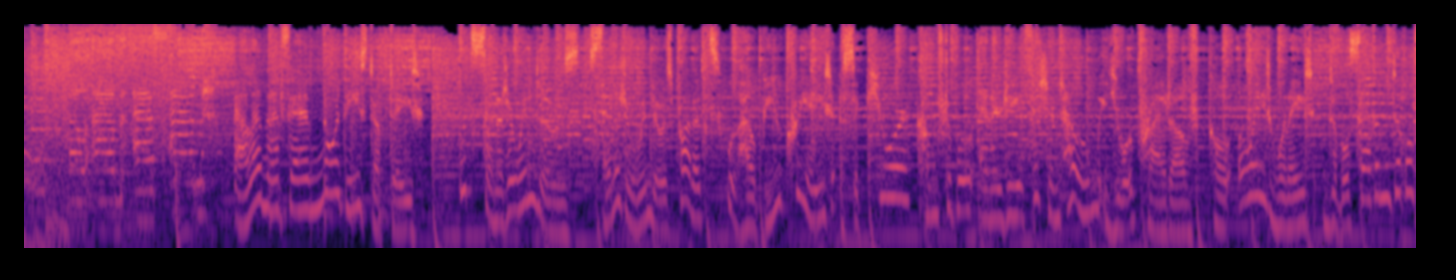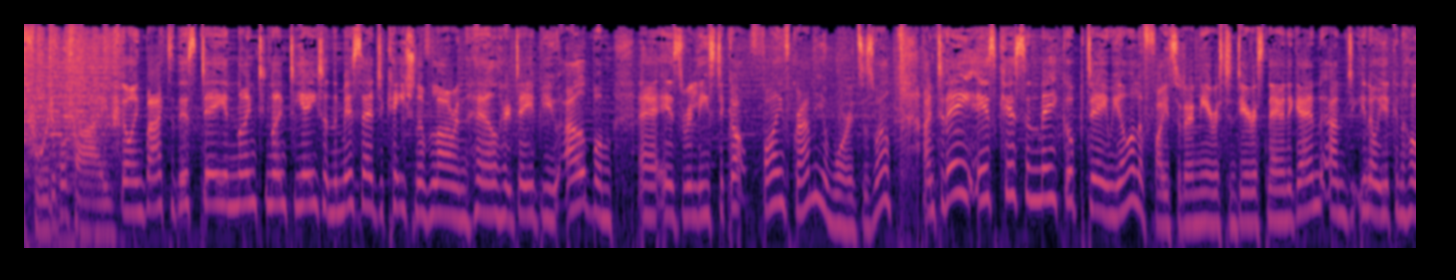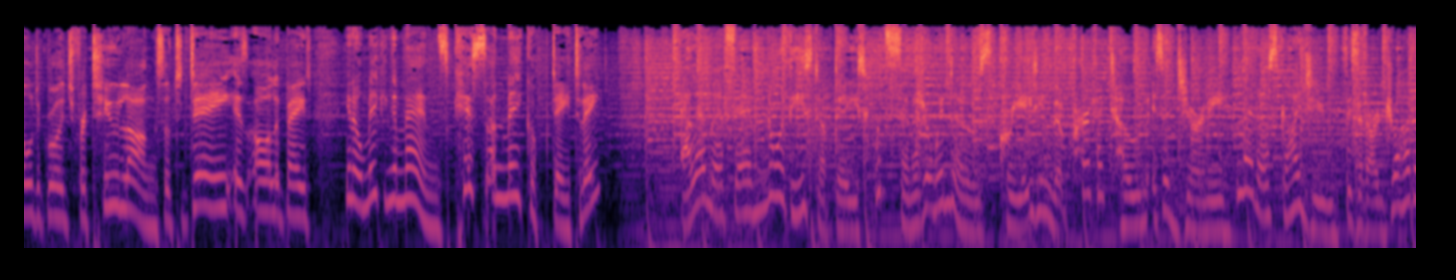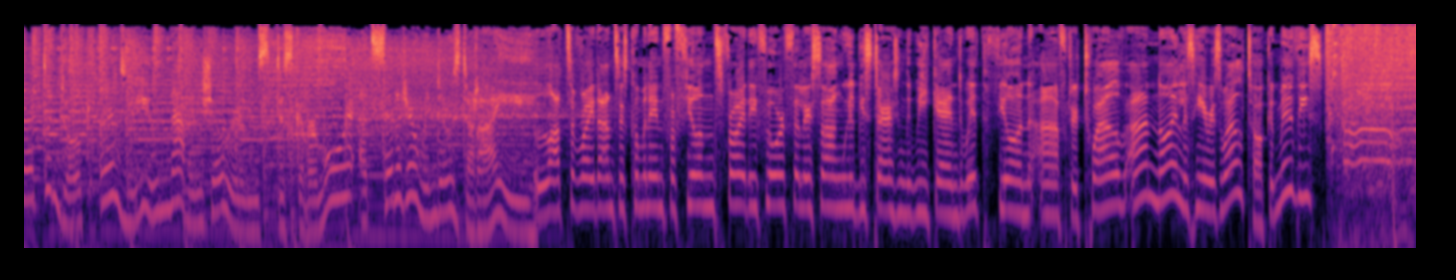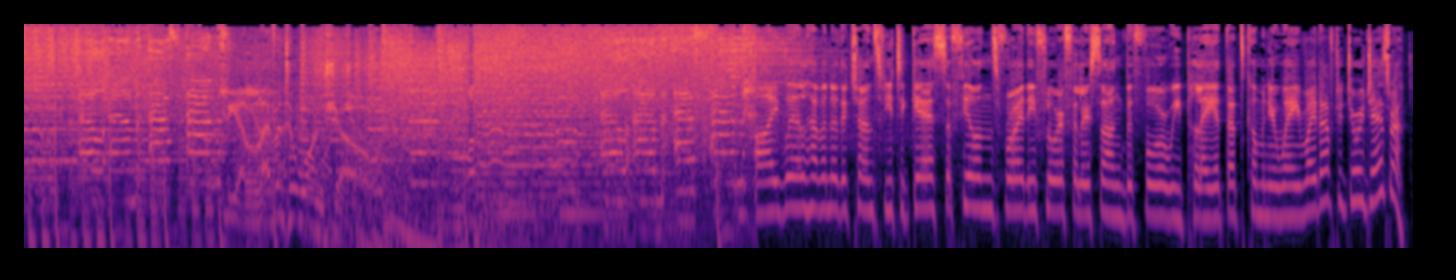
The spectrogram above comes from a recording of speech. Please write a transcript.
LMFM Northeast Update with Senator Windows. Senator Windows products will help you create a secure, comfortable, energy efficient home you're proud of. Call 0818 774455. Going back to this day in 1998 and the Miseducation of Lauryn Hill, her debut album uh, is released. It got five Grammy Awards as well. And today is Kiss and Makeup Day. We all have fights with our nearest and dearest now and again. And, you know, you can hold a grudge for too long. So today is all about, you know, making amends. Kiss and Makeup Day today. LMFM Northeast Update with Senator Windows. Creating the perfect home is a journey. Let us guide you. Visit our Drogheda, Dundalk and new Navan showrooms. Discover more at senatorwindows.ie. Lots of right answers coming in for Fionn's Friday floor filler song. We'll be starting the weekend with Fionn after 12 and Niall is here as well talking movies. The 11 to 1 show. I will have another chance for you to guess a Fionn's Friday floor filler song before we play it. That's coming your way right after George Ezra.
